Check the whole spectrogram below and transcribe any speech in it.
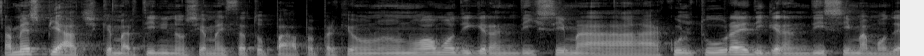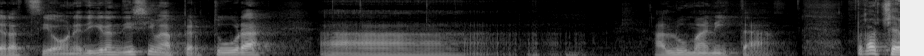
A me spiace che Martini non sia mai stato Papa perché è un, un uomo di grandissima cultura e di grandissima moderazione, di grandissima apertura a, all'umanità. Però c'è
